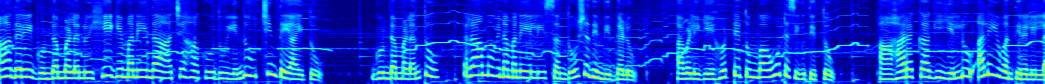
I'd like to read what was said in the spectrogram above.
ಆದರೆ ಗುಂಡಮ್ಮಳನ್ನು ಹೀಗೆ ಮನೆಯಿಂದ ಆಚೆ ಹಾಕುವುದು ಎಂದು ಚಿಂತೆಯಾಯಿತು. ಗುಂಡಮ್ಮಳಂತೂ ರಾಮುವಿನ ಮನೆಯಲ್ಲಿ ಸಂತೋಷದಿಂದಿದ್ದಳು. ಅವಳಿಗೆ ಹೊಟ್ಟೆ ತುಂಬಾ ಊಟ ಸಿಗುತ್ತಿತ್ತು. ಆಹಾರಕ್ಕಾಗಿ ಎಲ್ಲೂ ಅಲೆಯುವಂತಿರಲಿಲ್ಲ.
